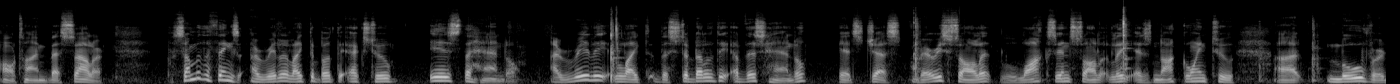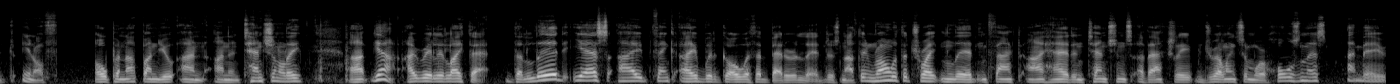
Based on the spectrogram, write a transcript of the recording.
all-time bestseller. Some of the things I really liked about the X2 is the handle. I really liked the stability of this handle. It's just very solid, locks in solidly, is not going to uh, move or you know open up on you un, unintentionally. Uh, yeah, I really like that. The lid, yes, I think I would go with a better lid. There's nothing wrong with the Tritan lid. In fact, I had intentions of actually drilling some more holes in this. I may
